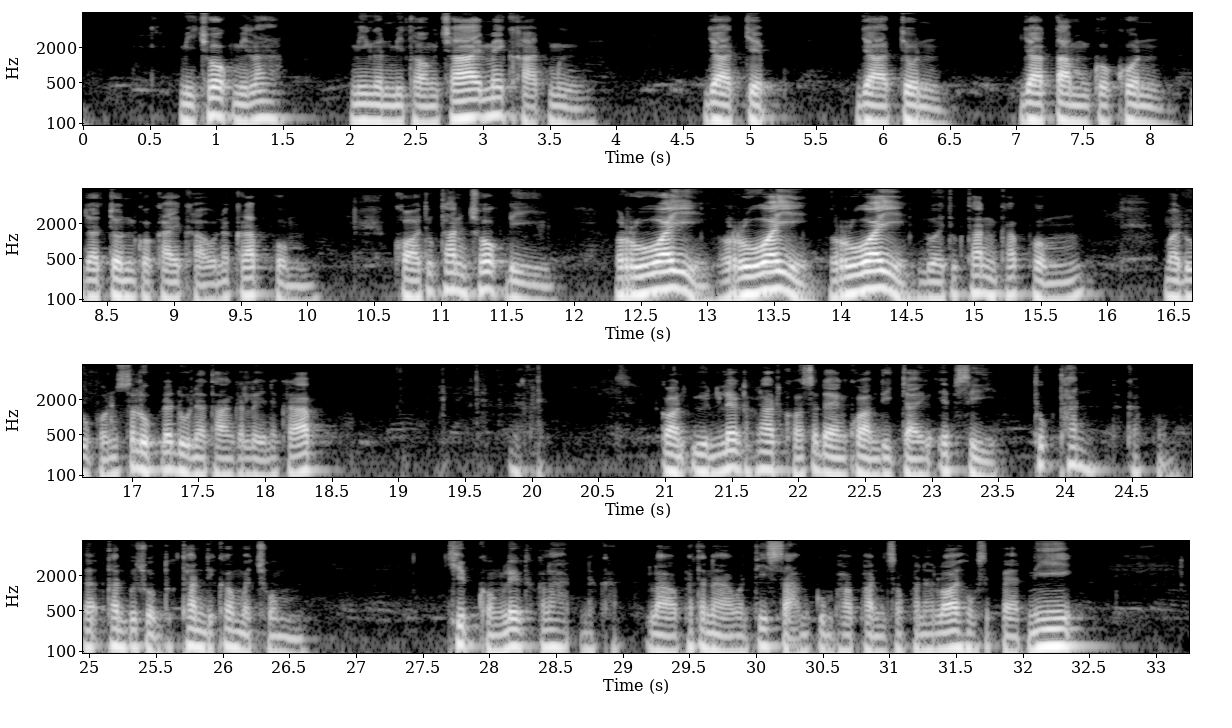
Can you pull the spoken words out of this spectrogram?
มีโชคมีลาภมีเงินมีทองใช้ไม่ขาดมือ อย่าเจ็บ อย่าจน อย่าต่ำกว่าคน อย่าจนกว่าใครเขานะครับผม ขอทุกท่านโชคดี รวย รวย รวย รวยทุกท่านครับผม มาดูผลสรุปและดูแนวทางกันเลยนะครับก่อนอื่นเลขนักราชขอแสดงความดีใจกับ FC ทุกท่านนะครับผมและท่านผู้ชมทุกท่านที่เข้ามาชมคลิปของเลขนักราชนะครับลาวพัฒนาวันที่ 3 กุมภาพันธ์ 2568 นี้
